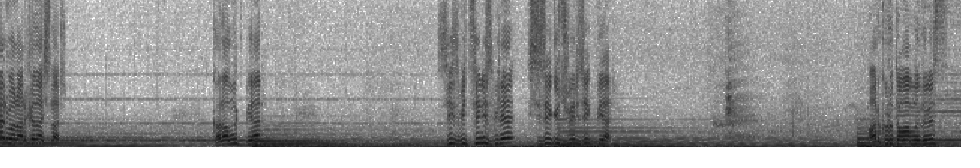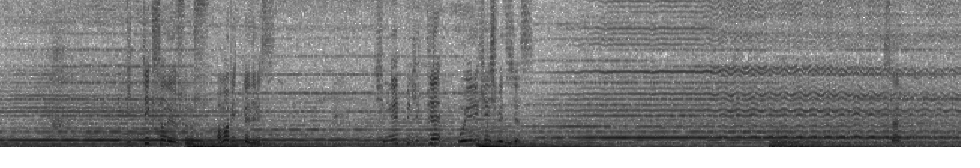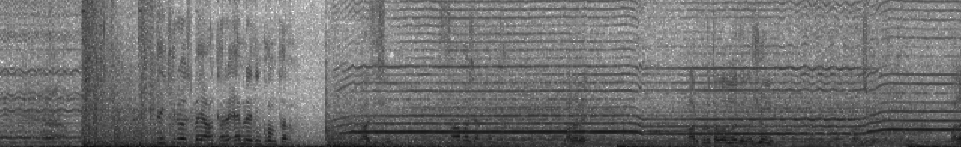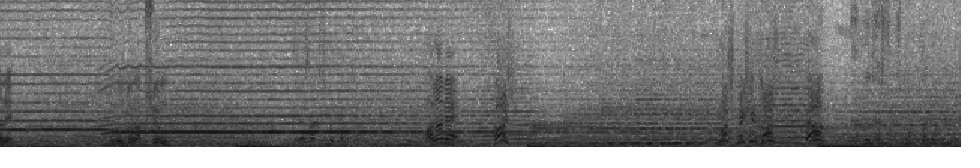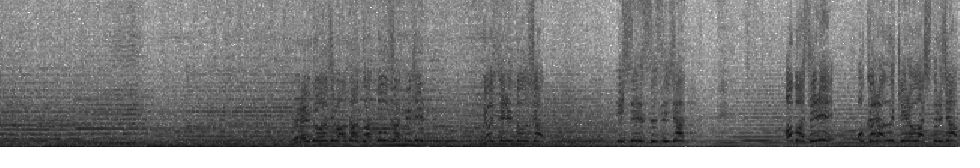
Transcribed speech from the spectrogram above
yer var arkadaşlar. Karanlık bir yer. Siz bitseniz bile size güç verecek bir yer. Parkuru tamamladınız. Bittik sanıyorsunuz ama bitmediniz. Şimdi hep birlikte o yeri keşfedeceğiz. Sen Bekir Özbey Ankara emredin komutanım. Gazisin. Sağ bacak komutanım. Bana ne? Parkuru tamamladın. Acıyor mu? Acıyor. Bana ne? Yoruldun. Aksıyor mu? Biraz aksıyor komutanım. Bana ne? Koş! Koş Bekir koş! Devam! Emredersiniz komutanım. Olacağım daha tatlı olacak Bekir! Gözlerin dolacak! Dişlerin sızlayacak! Ama seni o karanlık yere ulaştıracağım!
